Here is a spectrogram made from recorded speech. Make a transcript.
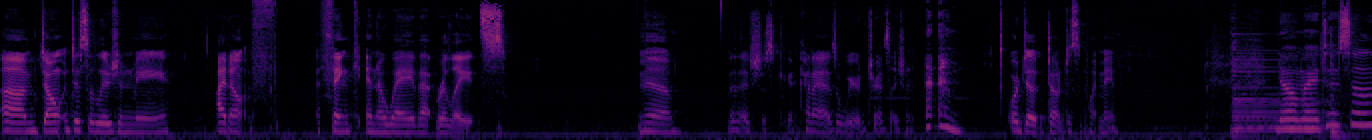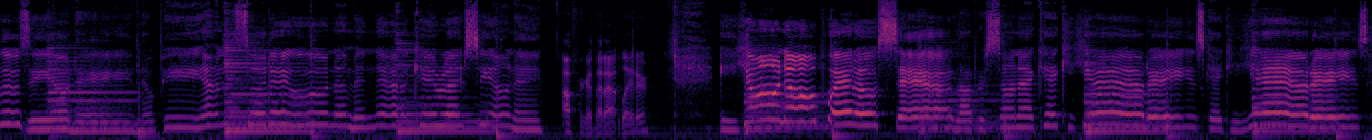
um, don't disillusion me. I don't f- think in a way that relates. Yeah, it's just kind of as a weird translation. or do, don't disappoint me. No me desilusione, no pienso de una manera que relacione. I'll figure that out later. Y yo no puedo ser la persona que quieres, que quieres.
